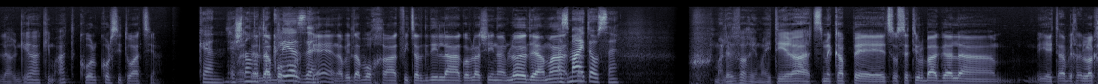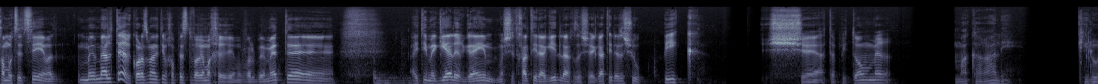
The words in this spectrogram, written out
להרגיע כמעט כל, כל סיטואציה. כן, יש לנו את הכלי בוכה, הזה. כן, הילדה בוכה, קפיצת גדילה, כואב לה שיניים, לא יודע מה. אז מה היית עושה? מלא דברים, הייתי רץ, מקפץ, עושה טיול בעגלה, היא הייתה בכלל, לא לקחה מוצצים, מאלתר, כל הזמן הייתי מחפש דברים אחרים, אבל באמת אה, הייתי מגיע לרגעים, מה שהתחלתי להגיד לך זה שהגעתי לאיזשהו פיק, שאתה פתאום אומר, מה קרה לי? כאילו,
